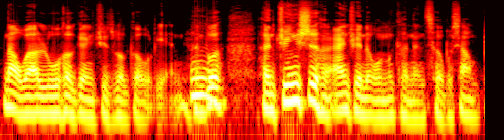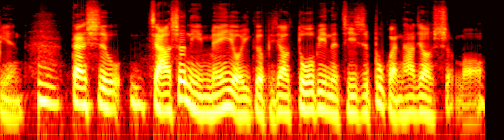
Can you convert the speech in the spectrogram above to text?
那我要如何跟你去做勾连？很多很军事、很安全的，我们可能扯不上边。嗯，但是假设你没有一个比较多边的机制，不管它叫什么，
